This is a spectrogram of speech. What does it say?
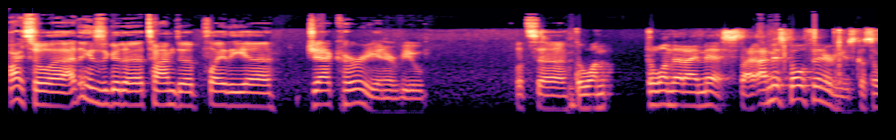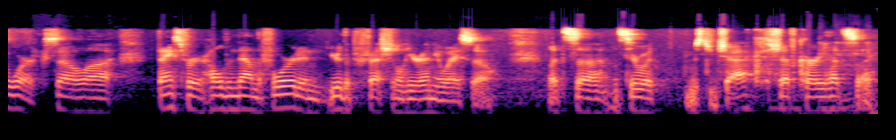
All right, so uh, I think this is a good uh, time to play the uh, Jack Curry interview. Let's uh, the one the one that I missed. I, I missed both interviews because of work. So uh, thanks for holding down the fort, and you're the professional here anyway. So let's uh, let's hear what Mr. Jack Chef Curry had to say.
